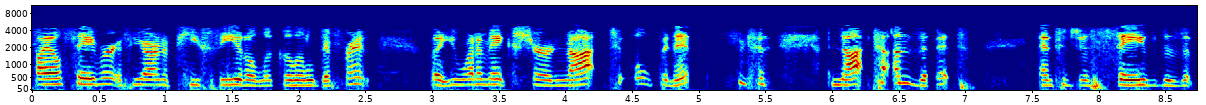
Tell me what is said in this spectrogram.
file saver. If you're on a PC, it'll look a little different, but you want to make sure not to open it, not to unzip it, and to just save the zip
